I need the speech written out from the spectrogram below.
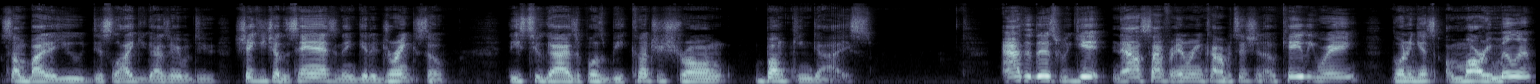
somebody that you dislike, you guys are able to shake each other's hands and then get a drink. So these two guys are supposed to be country strong bunking guys. After this, we get now it's time for in-ring competition of Kay Lee Ray going against Amari Miller.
